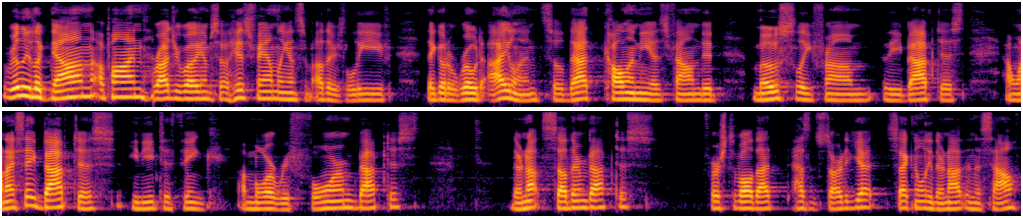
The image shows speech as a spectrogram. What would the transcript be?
really look down upon Roger Williams. So his family and some others leave. They go to Rhode Island. So that colony is founded mostly from the Baptists. And when I say Baptist, you need to think a more Reformed Baptist. They're not Southern Baptists. First of all, that hasn't started yet. Secondly, they're not in the South.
